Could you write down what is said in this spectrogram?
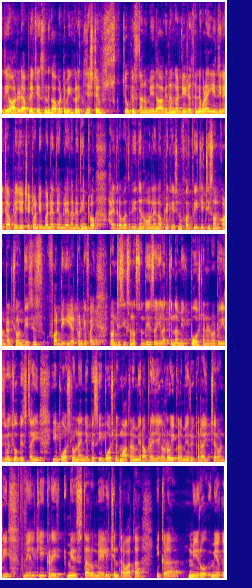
ఇది ఆల్రెడీ అప్లై చేసింది కాబట్టి మీకు ఇక్కడ జస్ట్ చూపిస్తాను. మీరు ఆ విధంగా డీటెయిల్స్ అన్ని కూడా ఈజీగా అయితే అప్లై చేయొచ్చు. ఎటువంటి ఇబ్బంది అయితే ఏం లేదండి దీంట్లో. Hyderabad region online application for PGTs on contractual basis for the year twenty five twenty six అని వస్తుంది. సో ఇలా కింద మీకు పోస్ట్ అనేటువంటి విజువల్ చూపిస్తాయి. ఈ పోస్టులు ఉన్నాయని చెప్పేసి ఈ పోస్టులకు మాత్రమే మీరు అప్లై చేయగలరు. ఇక్కడ మీరు ఇక్కడ ఇచ్చేటువంటి మెయిల్కి ఇక్కడ మీరు ఇస్తారు. మెయిల్ ఇచ్చిన తర్వాత ఇక్కడ మీరు మీ యొక్క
